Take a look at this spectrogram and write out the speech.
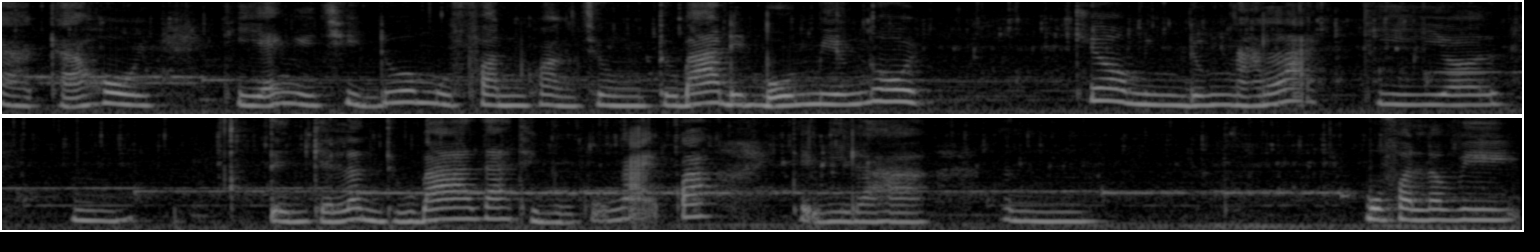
cả cá hồi thì anh ấy chỉ đưa một phần khoảng chừng từ 3 đến 4 miếng thôi. Khi mà mình đứng nán lại thì uh, đến cái lần thứ ba ra thì mình cũng ngại quá. Tại vì là um, một phần là vì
